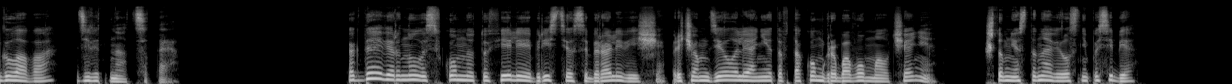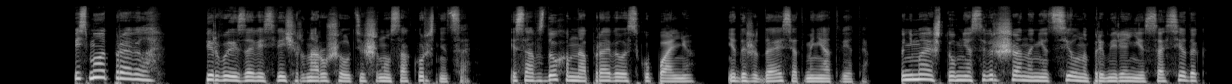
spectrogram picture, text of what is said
Глава девятнадцатая. Когда я вернулась в комнату, Фелия и Бристия собирали вещи. Причем делали они это в таком гробовом молчании, что мне становилось не по себе. Письмо отправила. Впервые за весь вечер нарушила тишину сокурсница и со вздохом направилась в купальню, не дожидаясь от меня ответа. Понимая, что у меня совершенно нет сил на примирение соседок,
